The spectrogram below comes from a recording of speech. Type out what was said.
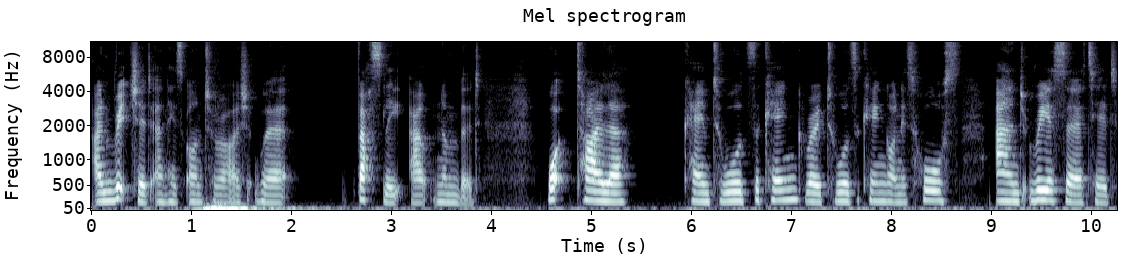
and Richard and his entourage were vastly outnumbered. Wat Tyler came towards the king, rode towards the king on his horse, and reasserted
